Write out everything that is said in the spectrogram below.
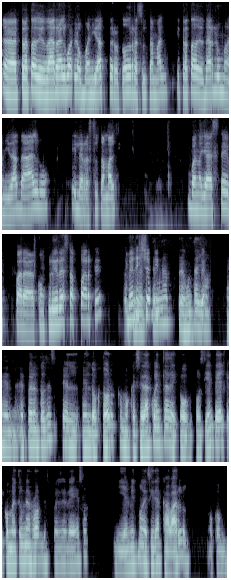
uh, trata de dar algo a la humanidad, pero todo resulta mal, y trata de darle humanidad a algo y le resulta mal. Bueno, ya este, para concluir esta parte, Mary Shelley... una pregunta yo. Eh, pero entonces el, el, doctor como que se da cuenta de, o, o, siente él que comete un error después de, de eso y él mismo decide acabarlo. ¿o como...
